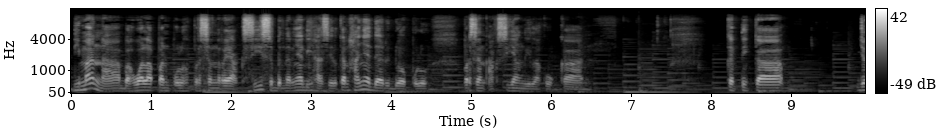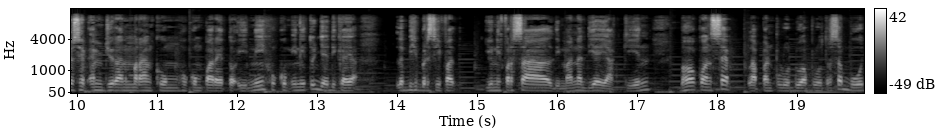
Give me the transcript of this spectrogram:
di mana bahwa 80% reaksi sebenarnya dihasilkan hanya dari 20% aksi yang dilakukan. Ketika Joseph M. Juran merangkum hukum Pareto ini, hukum ini tuh jadi kayak lebih bersifat universal di mana dia yakin bahwa konsep 80-20 tersebut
